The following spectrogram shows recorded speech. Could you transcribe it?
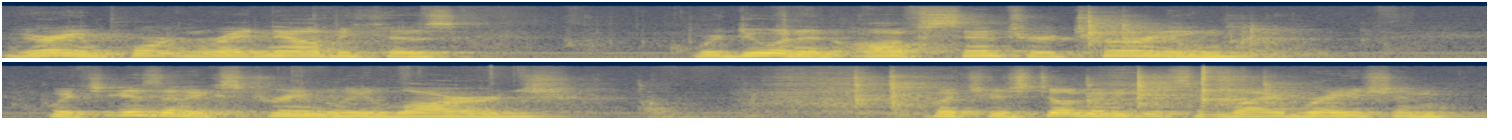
very important right now because we're doing an off-center turning, which isn't extremely large, but you're still going to get some vibration.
